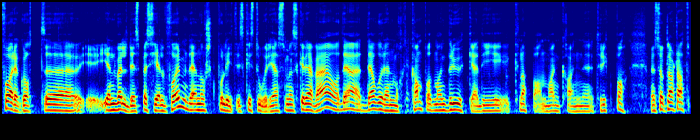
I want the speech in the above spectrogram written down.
foregått uh, i en veldig spesiell form. Det er norsk politisk historie som er skrevet, og det, det har vært en maktkamp. Og at man bruker de knappene man kan eh, trykke på. Men så klart at,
